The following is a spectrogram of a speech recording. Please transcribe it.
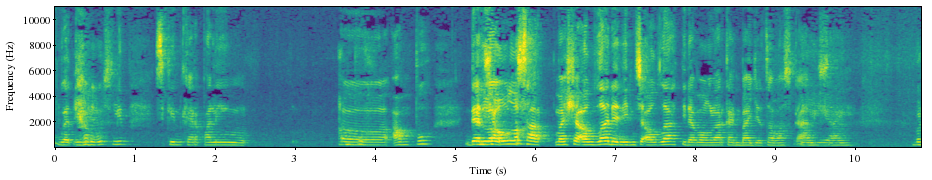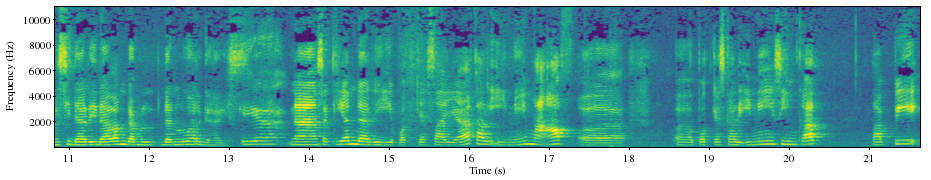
buat yang Iya. muslim skincare paling ampuh, ampuh dan Insya Allah. masya Allah dan insya Allah tidak mengeluarkan budget sama sekali Iya. Bersih dari dalam dan, dan luar guys. iya Nah, sekian dari podcast saya kali ini. Maaf eh, uh, podcast kali ini singkat tapi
